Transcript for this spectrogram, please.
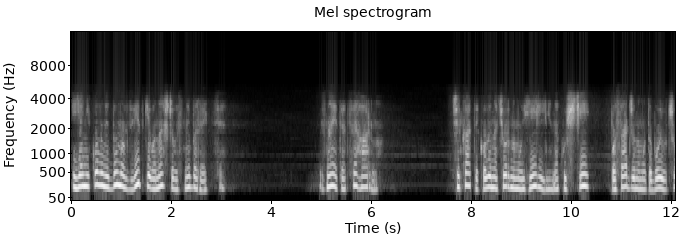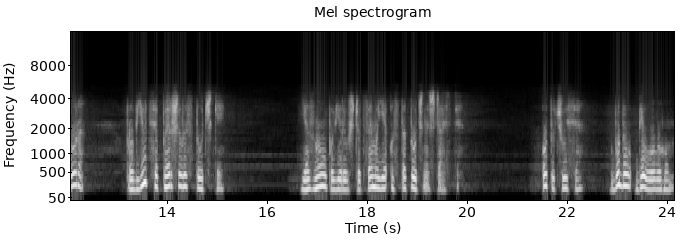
і я ніколи не думав, звідки вона щовесни береться. Знаєте, це гарно. Чекати, коли на чорному гіллі, на кущі, посадженому тобою вчора, проб'ються перші листочки. Я знову повірив, що це моє остаточне щастя. От учуся, буду біологом,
